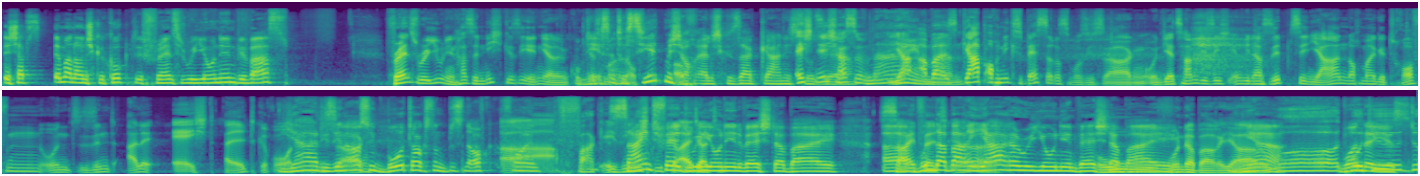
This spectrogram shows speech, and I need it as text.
ich hab's immer noch nicht geguckt. Friends Reunion, wie war's? Friends Reunion, hast du nicht gesehen? Ja, dann guck dir Nee, das es mal an. interessiert auf, mich auch ehrlich gesagt gar nicht Echt so nicht? sehr. Hast du? Nein, ja, aber Mann. es gab auch nichts Besseres, muss ich sagen. Und jetzt haben die sich irgendwie nach 17 Jahren nochmal getroffen und sind alle echt alt geworden. Ja, die sehen sagen. aus wie Botox und ein bisschen aufgequollen. Ah, fuck, ey, nicht Seinfeld. Reunion wäre ich dabei. Äh, Seinfeld, wunderbare ja. Jahre Reunion wäre ich Oh, dabei. wunderbare Jahre. Ja. What Wonder would you Years. do?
